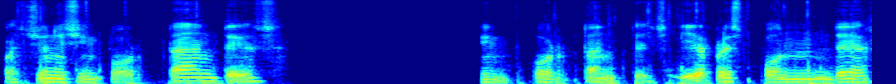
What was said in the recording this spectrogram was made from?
cuestiones importantes importantes y responder.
